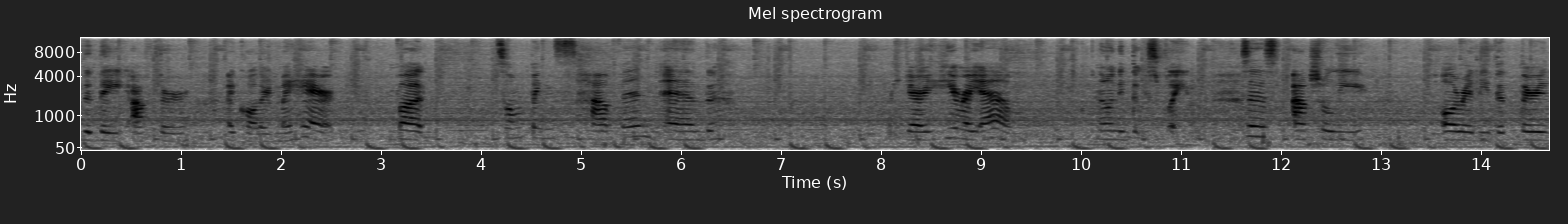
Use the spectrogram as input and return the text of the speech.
the day after I colored my hair. But some things happened and here, here I am. No need to explain. This is actually already the third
